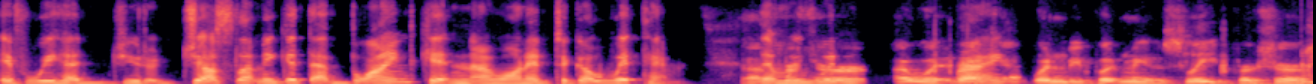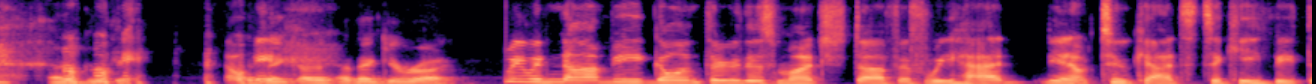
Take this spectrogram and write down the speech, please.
if we had you to just let me get that blind kitten I wanted to go with him. That's then for we sure. wouldn't, I would. right? That cat wouldn't be putting me to sleep for sure. I agree. I think I, I think you're right. we would not be going through this much stuff if we had you know two cats to keep each,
